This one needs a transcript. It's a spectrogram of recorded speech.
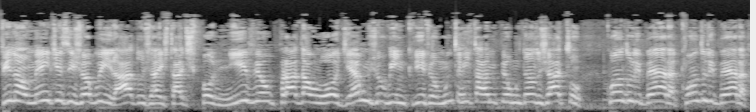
Finalmente esse jogo irado já está disponível para download. É um jogo incrível. Muita gente estava me perguntando, Jadson, quando libera? Quando libera?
